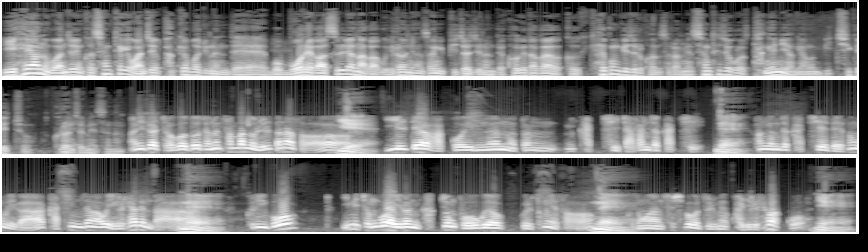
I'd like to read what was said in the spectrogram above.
이 해안 완전히 그 생태계 완전히 바뀌어 버리는데 뭐 모래가 쓸려 나가고 이런 현상이 빚어지는데 거기다가 그 해군 기지를 건설하면 생태적으로 당연히 영향을 미치겠죠. 그런 점에서는. 아니 그러니까 적어도 저는 찬반 논리를 떠나서 예. 이 일대가 갖고 있는 어떤 가치, 자산적 가치, 네. 환경적 가치에 대해서 우리가 가치 인정하고 얘기를 해야 된다. 네. 그리고 이미 정부가 이런 각종 보호구역을 통해서 네. 그동안 수십억을 들이며 관리를 해왔고 예.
